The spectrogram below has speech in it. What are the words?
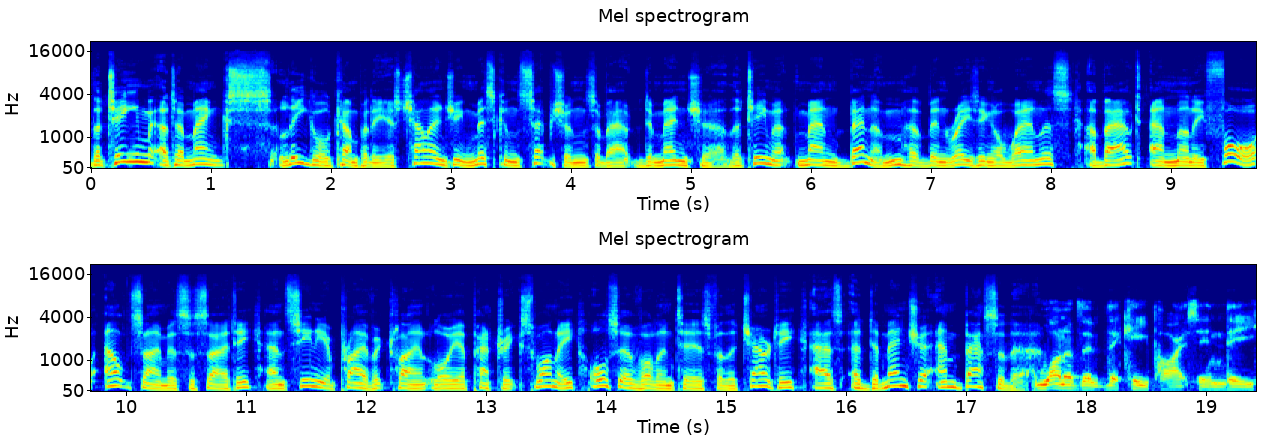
The team at a Manx legal company is challenging misconceptions about dementia. The team at Mann Benham have been raising awareness about and money for Alzheimer's Society, and senior private client lawyer Patrick Swanee also volunteers for the charity as a dementia ambassador. One of the, the key parts in the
